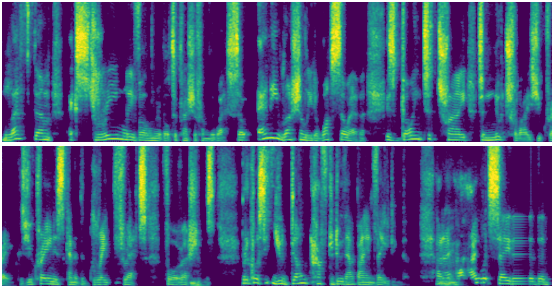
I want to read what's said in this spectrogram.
left them extremely vulnerable to pressure from the West. So any Russian leader whatsoever is going to try to neutralize Ukraine because Ukraine is kind of the great threat for Russians. Mm. But of course, you don't have to do that by invading them. And mm-hmm. I, I, would say that the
